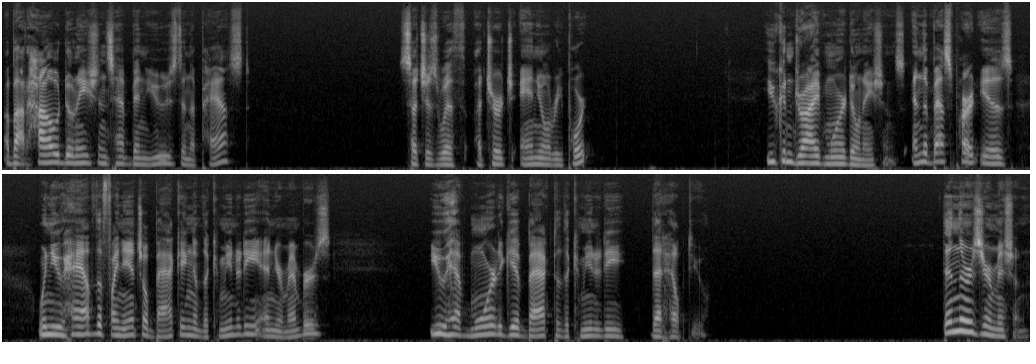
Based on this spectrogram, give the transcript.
about how donations have been used in the past, such as with a church annual report, you can drive more donations. And the best part is when you have the financial backing of the community and your members, you have more to give back to the community that helped you. Then there's your mission.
